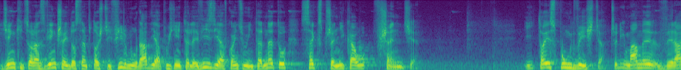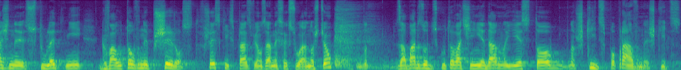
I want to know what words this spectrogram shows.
dzięki coraz większej dostępności filmu, radia, później telewizji, a w końcu internetu, seks przenikał wszędzie. I to jest punkt wyjścia, czyli mamy wyraźny stuletni, gwałtowny przyrost wszystkich spraw związanych z seksualnością. No, za bardzo dyskutować się nie da, no jest to no, szkic, poprawny szkic.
